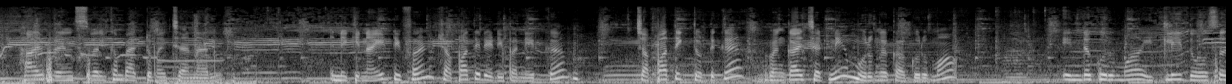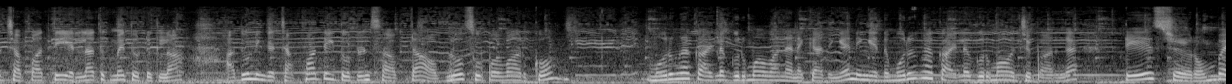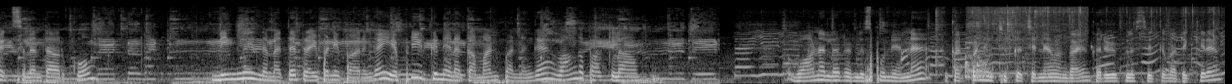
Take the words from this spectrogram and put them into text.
Hi friends welcome back to my channel இன்றைக்கி night tiffin chapati ready பண்ணியிருக்கேன் சப்பாத்திக்கு தொட்டுக்க வெங்காய சட்னி முருங்கைக்காய் குருமா. இந்த குருமா இட்லி தோசை சப்பாத்தி எல்லாத்துக்குமே தொட்டுக்கலாம். அதுவும் நீங்கள் சப்பாத்திக்கு தொட்டுன்னு சாப்பிட்டா அவ்வளோ சூப்பராக இருக்கும். முருங்கைக்காயில் குருமாவான்னு நினைக்காதீங்க. நீங்கள் இந்த முருங்கைக்காயில் குருமா வச்சு பாருங்கள் டேஸ்ட் ரொம்ப எக்ஸலண்ட்டாக இருக்கும். நீங்களும் இந்த மெத்தட் ட்ரை பண்ணி பாருங்கள் எப்படி இருக்குன்னு எனக்கு கமெண்ட் பண்ணுங்கள் வாங்க பார்க்கலாம். வானலில் ரெண்டு ஸ்பூன் எண்ணெய். கட் பண்ணி வச்சுருக்க சின்ன வெங்காயம் கருவேப்பிலை சேர்த்து வதக்கிறேன்.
